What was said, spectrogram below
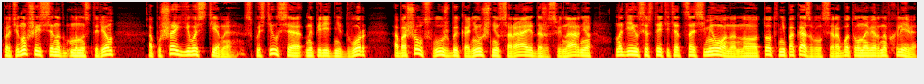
протянувшейся над монастырем, опушая его стены, спустился на передний двор, обошел службы, конюшню, сараи, даже свинарню, Надеялся встретить отца Симеона, но тот не показывался, работал, наверное, в хлеве.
